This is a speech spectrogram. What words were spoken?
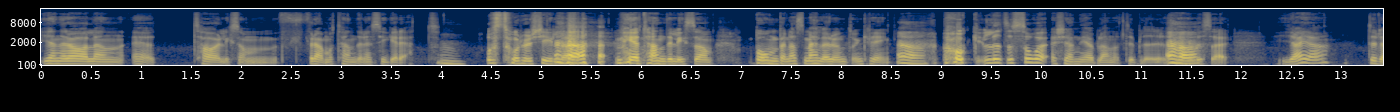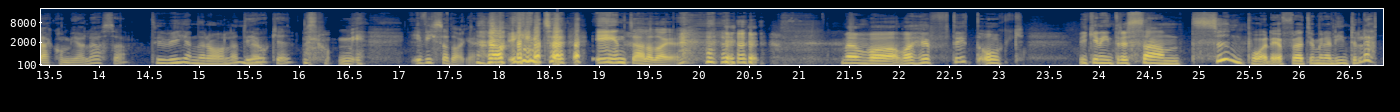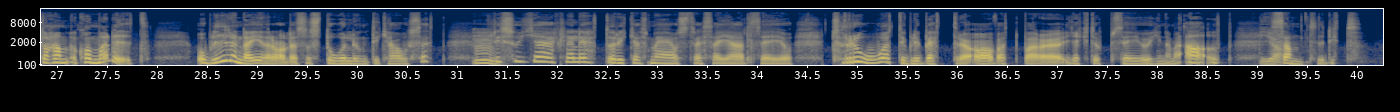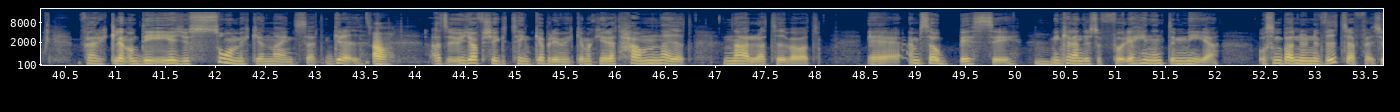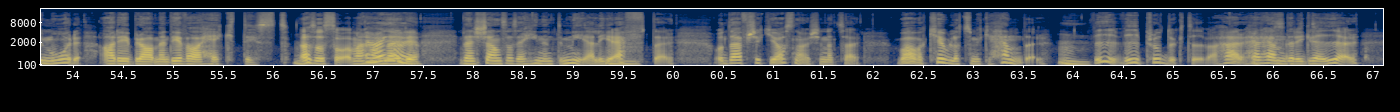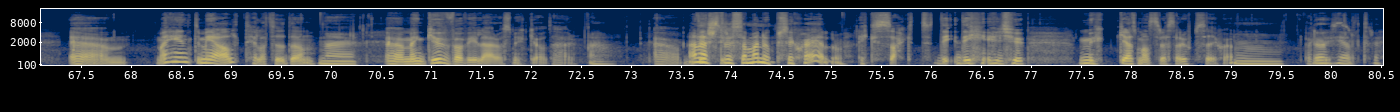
generalen eh, tar liksom fram och tänder en cigarett Mm. och står och chillar medan det liksom bomberna smäller runt omkring. Ja. Och lite så känner jag ibland att det blir. Så här, ja ja, det där kommer jag lösa. Du är generalen Det är nu. okej. I vissa dagar. inte, inte alla dagar. Men vad, vad häftigt och vilken intressant syn på det. För att jag menar det är inte lätt att komma dit och bli den där generalen som står lugnt i kaoset. Mm. För det är så jäkla lätt att ryckas med och stressa ihjäl sig och tro att det blir bättre av att bara jäkta upp sig och hinna med allt Ja. samtidigt. Verkligen. Och det är ju så mycket en mindset-grej. Ja. Alltså, jag försöker tänka på det mycket. Man kan ju rätt hamna i ett narrativ av att eh, I'm so busy. Mm. Min kalender är så full. Jag hinner inte med. Och så bara nu när vi träffas, hur mår du? Ja det är bra men det var hektiskt. Alltså så, man Mm. Ja, hamnar ja, i det, den känslan att jag hinner inte med, jag ligger Mm. efter. Och där försöker jag snarare känna att så här, wow vad kul att så mycket händer. Mm. Vi, vi är produktiva, här, här händer det grejer. Ehm, man hinner inte med allt hela tiden. Nej. Ehm, men gud vad vi lär oss mycket av det här. Ehm, Annars det, stressar man upp sig själv. Exakt. Det, det är ju mycket att man stressar upp sig själv. Mm. Du har helt rätt.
